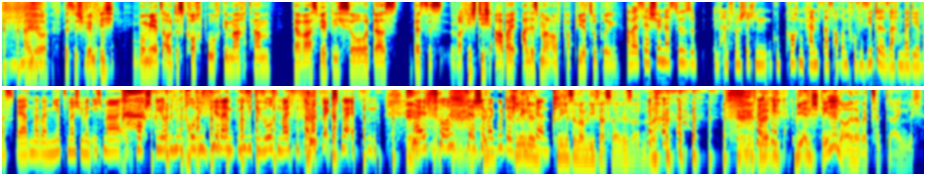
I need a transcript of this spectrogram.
also das ist wirklich, wo wir jetzt auch das Kochbuch gemacht haben, da war es wirklich so, dass, dass es war richtig Arbeit, alles mal auf Papier zu bringen. Aber es ist ja schön, dass du so in Anführungsstrichen gut kochen kannst, dass auch improvisierte Sachen bei dir was werden. Weil bei mir zum Beispiel, wenn ich mal Koch spiele und improvisiere, dann muss ich die Soßen meistens danach wegschmeißen. Also es ist ja schon mal gut, dass du Klingel, das kannst. Klingelst du beim Lieferservice an. Aber wie, wie entstehen denn eure Rezepte eigentlich?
